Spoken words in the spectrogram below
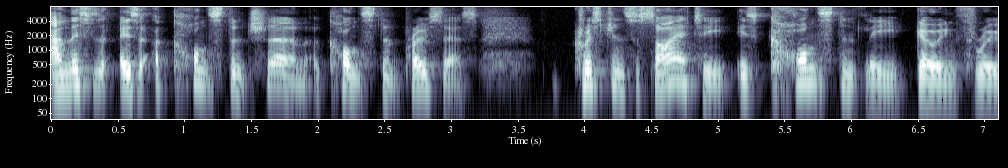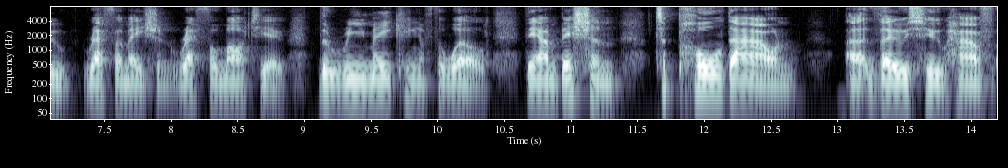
And this is, is a constant churn, a constant process. Christian society is constantly going through reformation, reformatio, the remaking of the world, the ambition to pull down uh, those who have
